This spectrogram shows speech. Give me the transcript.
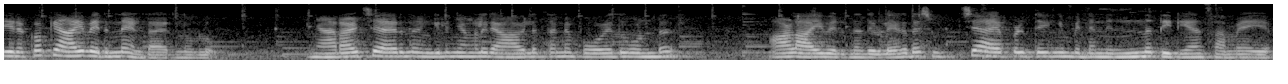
തിരക്കൊക്കെ ആയി വരുന്നേ ഉണ്ടായിരുന്നുള്ളൂ. ഞായറാഴ്ച ആയിരുന്നു എങ്കിലും ഞങ്ങൾ രാവിലെ തന്നെ പോയത് കൊണ്ട് ആളായി വരുന്നതേ ഉള്ളൂ. ഏകദേശം ഉച്ച ആയപ്പോഴത്തേക്കും പിന്നെ നിന്ന് തിരിയാൻ സമയം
